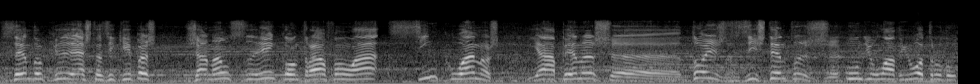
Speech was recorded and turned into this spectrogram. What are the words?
sendo que estas equipas já não se encontravam há cinco anos e há apenas uh, dois resistentes, um de um lado e outro do,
